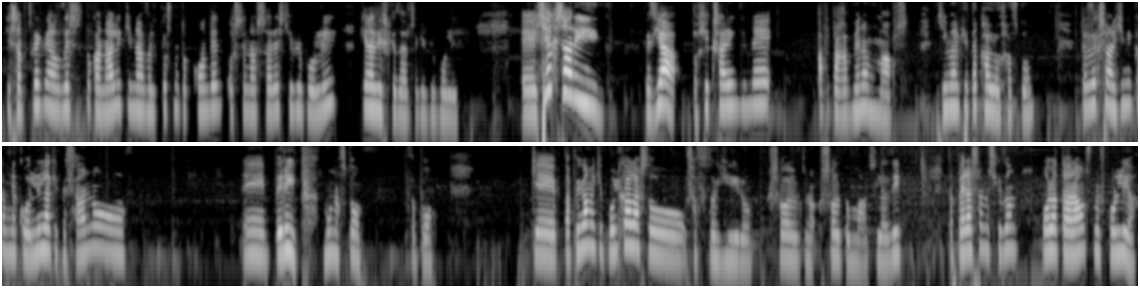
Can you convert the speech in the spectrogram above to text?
και subscribe για να δέσετε το κανάλι και να βελτιώσουμε το content ώστε να σας αρέσει και πιο πολύ και να διασκεδάσετε και πιο πολύ. Ε, Hexaring! Παιδιά, το Hexaring είναι από τα αγαπημένα μου maps και είμαι αρκετά καλός σε αυτό. Τώρα δεν ξαναγίνει καμιά κολλήλα και πεθάνω. Ε, rip, μόνο αυτό θα πω. Και τα πήγαμε και πολύ καλά στο, σε αυτό το γύρο, σε όλο, το, σε όλο το match. Δηλαδή, τα πέρασαμε σχεδόν όλα τα rounds με ευκολία.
